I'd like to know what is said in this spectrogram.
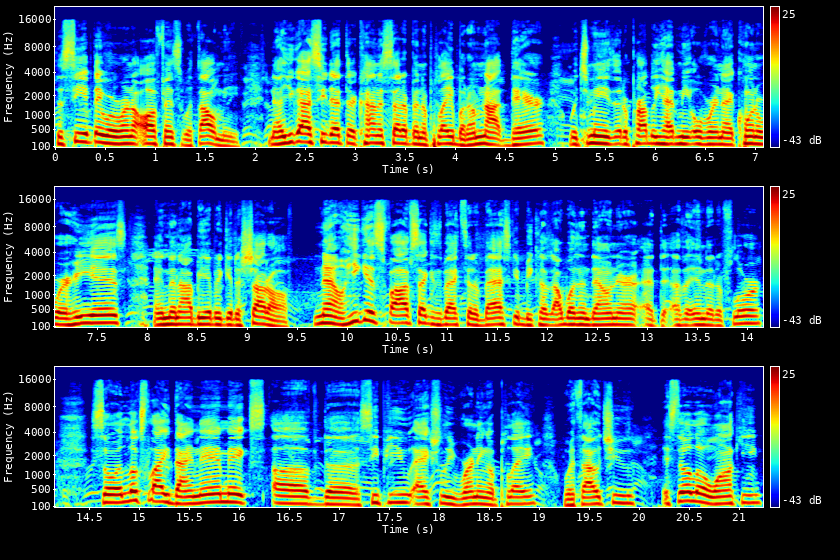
to see if they were running offense without me. Now you guys see that they're kind of set up in a play, but I'm not there, which means it'll probably have me over in that corner where he is, and then I'll be able to get a shot off. Now he gets five seconds back to the basket because I wasn't down there at the other end of the floor. So it looks like dynamics of the CPU actually running a play without you. It's still a little wonky.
